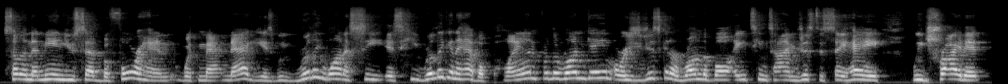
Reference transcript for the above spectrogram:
something that me and you said beforehand with Matt Nagy is we really want to see is he really going to have a plan for the run game or is he just going to run the ball 18 times just to say hey we tried it.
